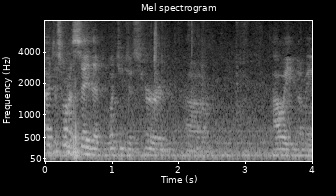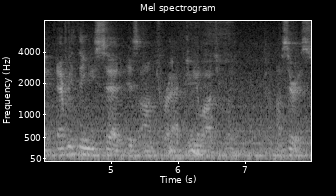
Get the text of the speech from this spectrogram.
I just want to say that what you just heard, uh, Howie, I mean, everything you said is on track theologically. I'm serious.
